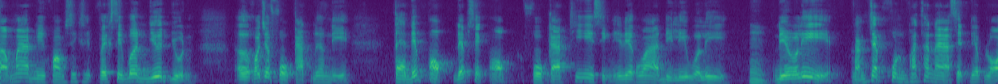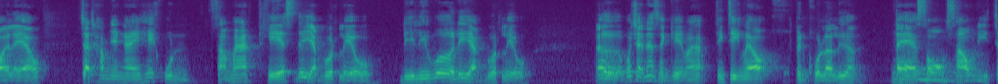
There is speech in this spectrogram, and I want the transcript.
สามารถมีความ flexible ยืดหยุ่นเออเขาจะโฟกัสเรื่องนี้ แต่ DevOps DevSecOps โฟกัสที่สิ่งที่เรียกว่า delivery อืม delivery หลังจากคุณพัฒนาเสร็จเรียบร้อยแล้ว จะทำยังไงให้คุณสามารถเทสได้อย่างรวดเร็ว deliver ได้อย่างรวดเร็วเออเพราะฉะนั้นสังเกตไหมครับจริง ๆ แล้วเป็นคนละเรื่อง แต่สองเสานี้จ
